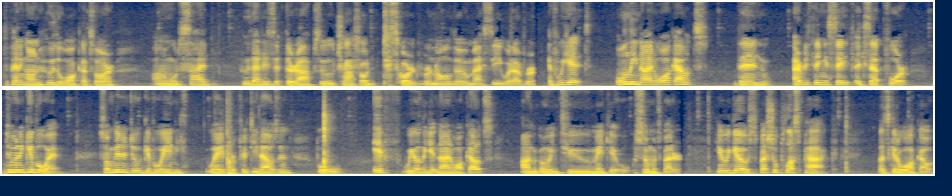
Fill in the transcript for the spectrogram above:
depending on who the walkouts are, um, we'll decide who that is. If they're absolute trash, I'll discard Ronaldo, Messi, whatever. If we get only nine walkouts, then everything is safe except for doing a giveaway. So I'm gonna do a giveaway anyway for 50,000. But if we only get nine walkouts, I'm going to make it so much better. Here we go. Special plus pack. Let's get a walkout.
